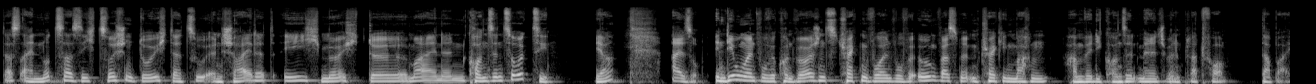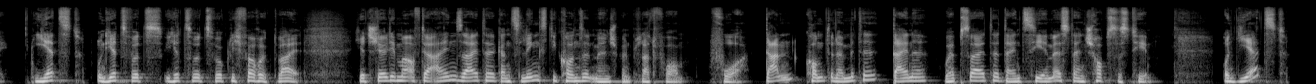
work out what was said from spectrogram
dass ein Nutzer sich zwischendurch dazu entscheidet, ich möchte meinen Consent zurückziehen. Ja, also in dem Moment, wo wir Conversions tracken wollen, wo wir irgendwas mit dem Tracking machen, haben wir die Consent Management Plattform dabei. Jetzt, und jetzt wird's, jetzt wird's wirklich verrückt, weil jetzt stell dir mal auf der einen Seite ganz links die Consent Management Plattform vor. Dann kommt in der Mitte deine Webseite, dein CMS, dein Shop-System. Und jetzt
